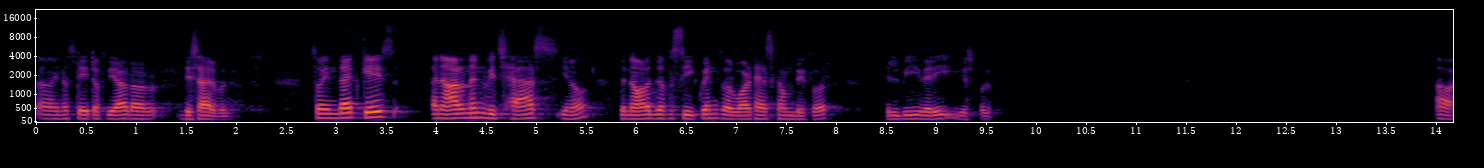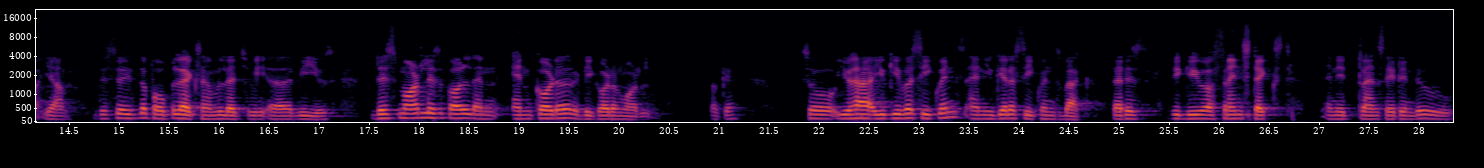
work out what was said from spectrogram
uh, you know, state of the art or desirable. So in that case, an RNN which has, you know, the knowledge of a sequence or what has come before will be very useful. Ah, yeah, this is the popular example that we, uh, we use. This model is called an encoder decoder model. Okay, so you have you give a sequence and you get a sequence back. That is, if you give a French text and it translates into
